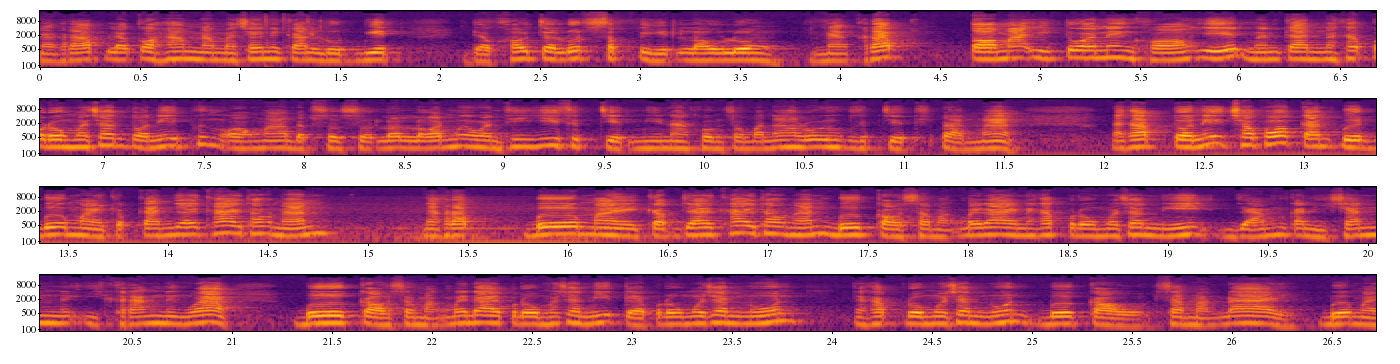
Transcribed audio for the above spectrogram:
นะครับแล้วก็ห้ามนำมาใช้ในการหลุดบิด เดี๋ยวเขาจะลดสปีดเราลงนะครับต่อมาอีกตัวหนึ่งของ AS เหมือนกันนะครับโปรโมชั่นตัวนี้เพิ่งออกมาแบบสดๆ ร้อนๆ เมื่อวันที่ 27 มีนาคม 2567 ที่ผ่านมานะครับตัวนี้เฉพาะการเปิดเบอร์ใหม่กับการย้ายค่ายเท่านั้น นะครับ เบอร์ใหม่กับย้ายค่ายเท่านั้น เบอร์เก่าสมัครไม่ได้นะครับ โปรโมชั่นนี้ย้ำกันอีกชั้นอีกครั้งหนึ่งว่าเบอร์เก่าสมัครไม่ได้โปรโมชั่นนี้แต่โปรโมชั่นนู้นนะครับโปรโมชั่นนู้นเบอร์เก่าสมัครได้ เบอร์ใหม่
